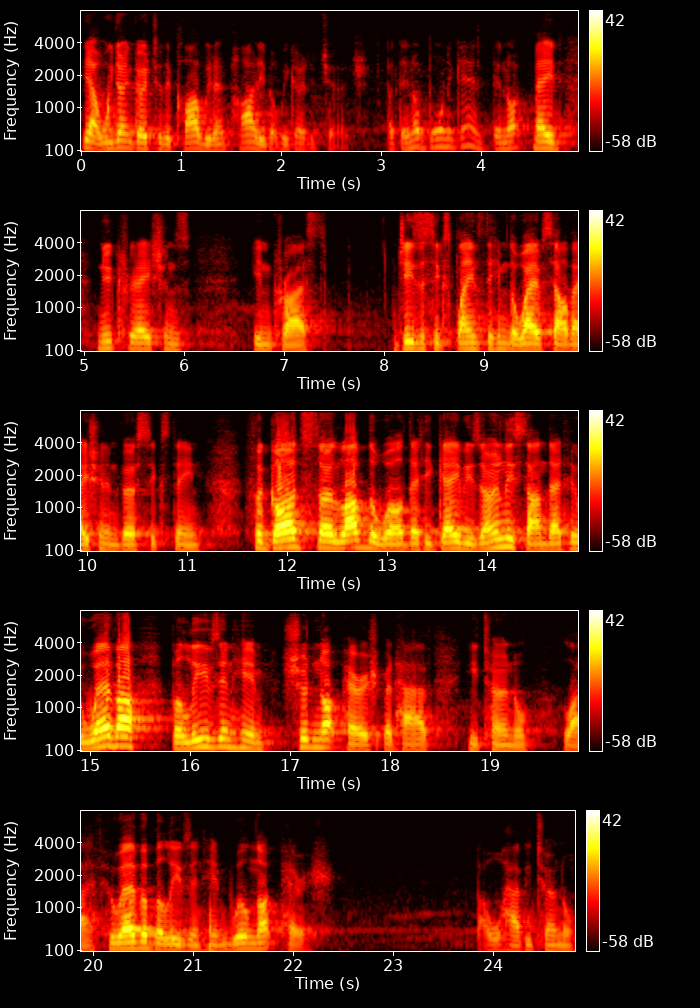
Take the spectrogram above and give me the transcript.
Yeah, we don't go to the club, we don't party, but we go to church. But they're not born again, they're not made new creations in Christ. Jesus explains to him the way of salvation in verse 16. For God so loved the world that he gave his only Son, that whoever believes in him should not perish but have eternal life. Whoever believes in him will not perish, but will have eternal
